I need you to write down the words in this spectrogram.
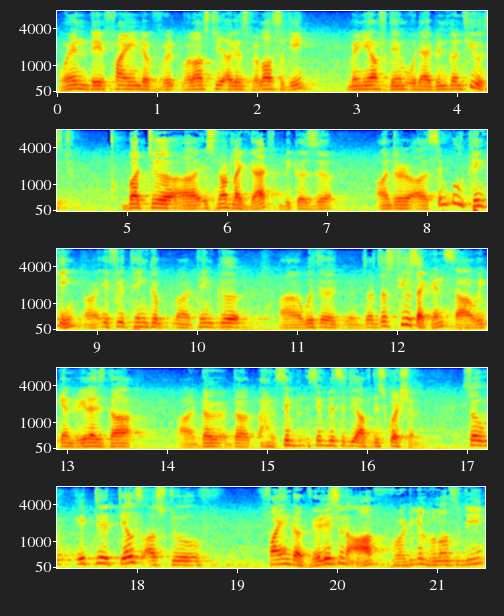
when they find a vel- velocity against velocity, many of them would have been confused. But it's not like that because under uh, simple thinking, uh, if we think uh, think uh, uh, with ju- just few seconds, we can realize the the, the simpl- simplicity of this question. So it tells us to find the variation of vertical velocity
